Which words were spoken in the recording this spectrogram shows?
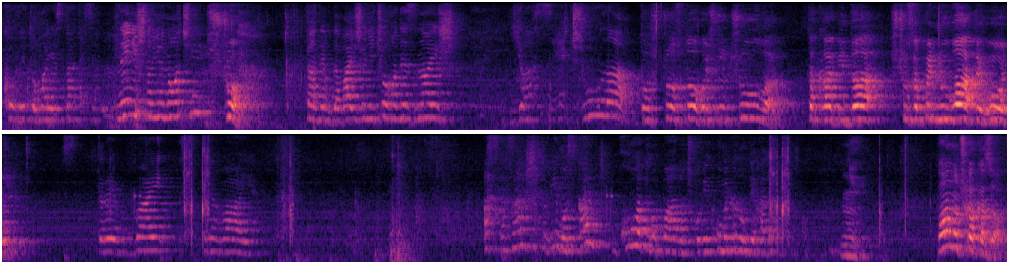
Коли то має статися? Нинішньої ночі? Що? Та не вдавай, що нічого не знаєш. Я все чула. То що з того, що чула? Така біда, що запильнувати годі. Стривай, стривай. А сказавши тобі москаль, котру паночку він умикнути гадав. Ні. Паночка казав,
